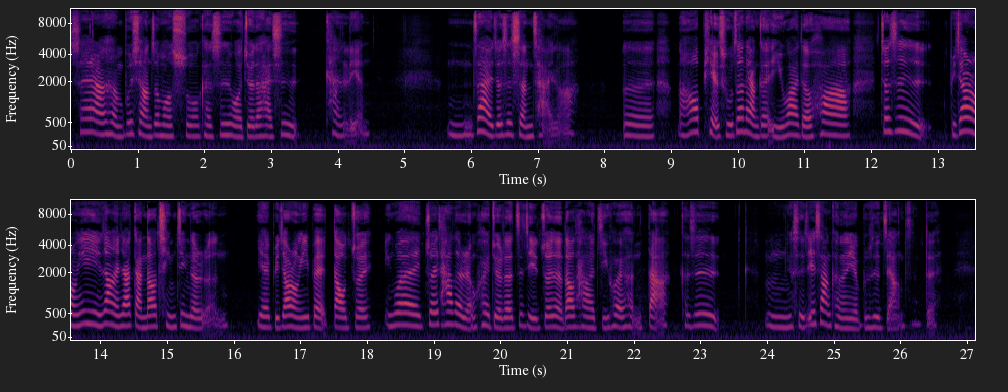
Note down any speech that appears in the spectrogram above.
虽然很不想这么说可是我觉得还是看脸。嗯再就是身材啦。嗯然后撇除这两个以外的话就是比较容易让人家感到亲近的人也比较容易被倒追因为追他的人会觉得自己追得到他的机会很大。可是嗯实际上可能也不是这样子对。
